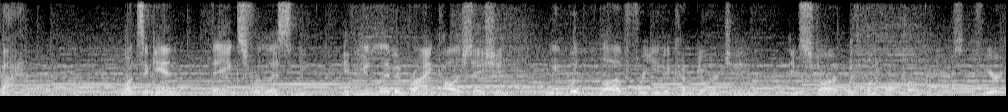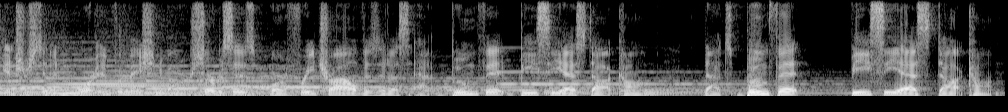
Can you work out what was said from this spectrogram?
Bye. Once again, thanks for listening. If you live in Bryan College Station, we would love for you to come to our gym and start with one of our programs. If you're interested in more information about our services or a free trial, visit us at boomfitbcs.com. That's boomfitbcs.com.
